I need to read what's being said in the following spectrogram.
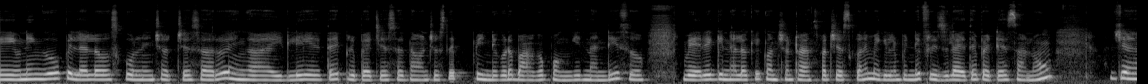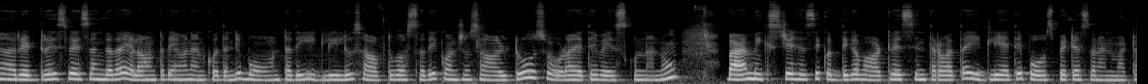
ఈవినింగ్ పిల్లలు స్కూల్ నుంచి వచ్చేసారు. ఇంకా ఇడ్లీ అయితే ప్రిపేర్ చేసేద్దామని చూస్తే పిండి కూడా బాగా పొంగిందండి. సో వేరే గిన్నెలోకి కొంచెం ట్రాన్స్ఫర్ చేసుకొని మిగిలిన పిండి ఫ్రిడ్జ్లో అయితే పెట్టేశాను. రెడ్ రైస్ వేసాం కదా ఎలా ఉంటుందేమో ఏమని అనుకోదండి. బాగుంటుంది. ఇడ్లీలు సాఫ్ట్గా వస్తుంది. కొంచెం సాల్ట్ సోడా అయితే వేసుకున్నాను. బాగా మిక్స్ చేసేసి కొద్దిగా వాటర్ వేసిన తర్వాత ఇడ్లీ అయితే పోసి పెట్టేస్తాను అనమాట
